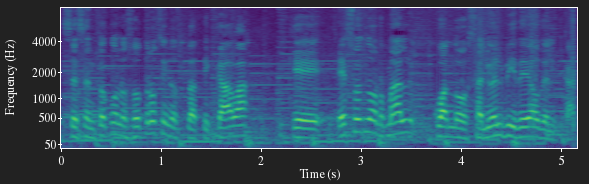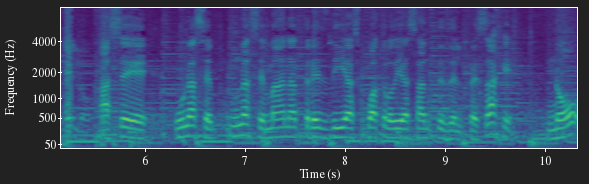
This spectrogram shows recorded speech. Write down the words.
se sentó con nosotros y nos platicaba que eso es normal cuando salió el video del Canelo, hace una, se- una semana, tres días, cuatro días antes del pesaje, no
